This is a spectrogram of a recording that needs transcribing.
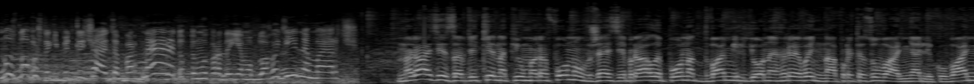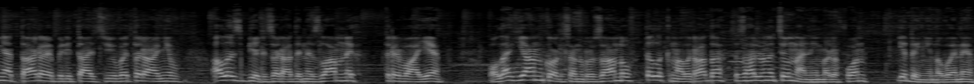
ну знову ж таки підключаються партнери, тобто ми продаємо благодійний мерч. Наразі завдяки напівмарафону вже зібрали понад 2 мільйони гривень на протезування, лікування та реабілітацію ветеранів. Але збір заради незламних триває. Олег Янко, Арсен Рузанов, телеканал Рада, загальнонаціональний марафон. Єдині новини.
